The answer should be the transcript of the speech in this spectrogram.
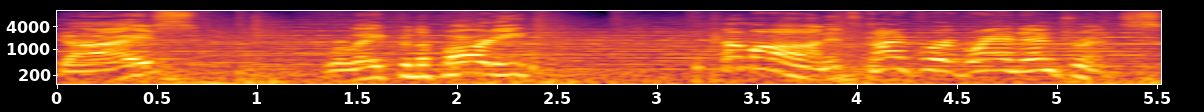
Guys, we're late for the party. Come on, it's time for a grand entrance.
